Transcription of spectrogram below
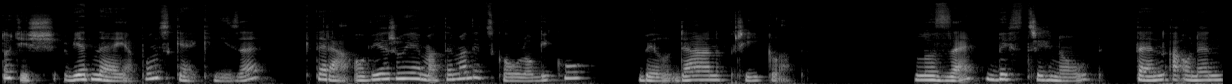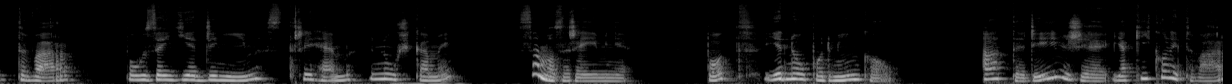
Totiž v jedné japonské knize, která ověřuje matematickou logiku, byl dán příklad. Lze vystřihnout ten a onen tvar pouze jedním střihem nůžkami? Samozřejmě. Pod jednou podmínkou. A tedy, že jakýkoliv tvar,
